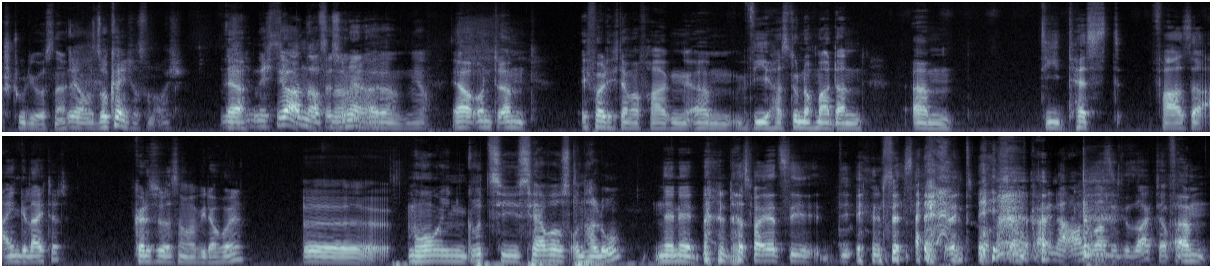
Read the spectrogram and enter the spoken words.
Studios, ne? Ja, und so kenne ich das von euch. Nicht, Ja. nicht Ja, anders, professionell ne? halt. Ähm, ja. Ja, und ähm, ich wollte dich da mal fragen, ähm, wie hast du nochmal dann ähm, die Testphase eingeleitet? Könntest du das nochmal wiederholen? Äh, moin, Grüezi, Servus und Hallo. Nee, nee, das war jetzt die, die das Intro. Ich habe keine Ahnung, was ich gesagt habe. ähm,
